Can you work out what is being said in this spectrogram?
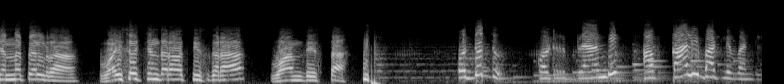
చిన్న పిల్లరా. వయసు వచ్చిన తర్వాత తీసుకురా. వంద ఇస్తా. వద్దొద్దు. క్వార్టర్ బ్రాందీ హాఫ్ ఖాళీ బాటిల్ ఇవ్వండి.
